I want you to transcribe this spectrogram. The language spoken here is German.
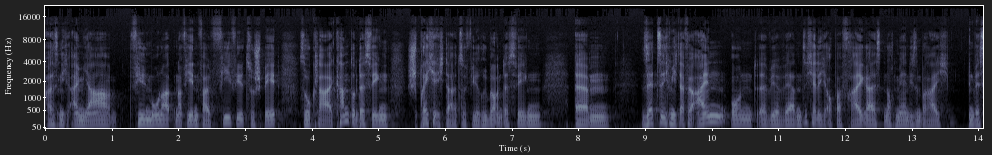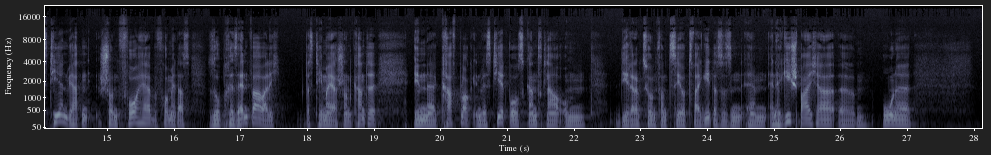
weiß nicht, einem Jahr, vielen Monaten auf jeden Fall viel, viel zu spät so klar erkannt und deswegen spreche ich da jetzt so viel rüber und deswegen ähm, setze ich mich dafür ein und äh, wir werden sicherlich auch bei Freigeist noch mehr in diesem Bereich investieren. Wir hatten schon vorher, bevor mir das so präsent war, weil ich das Thema ja schon kannte, in äh, Kraftblock investiert, wo es ganz klar um die Reduktion von CO2 geht. Das ist ein ähm, Energiespeicher ähm, ohne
